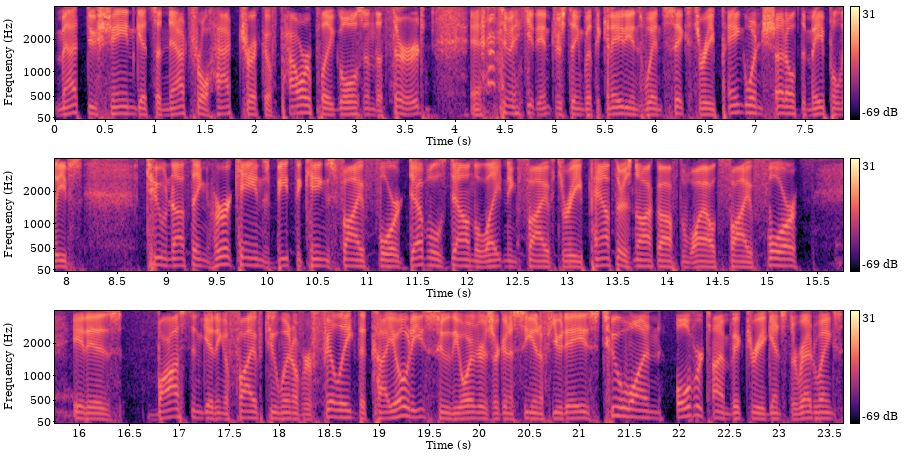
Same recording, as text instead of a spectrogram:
Matt Duchene gets a natural hat trick of power play goals in the third and to make it interesting. But the Canadiens win 6 3. Penguins shut out the Maple Leafs 2 0. Hurricanes beat the Kings 5 4. Devils down the Lightning 5 3. Panthers knock off the Wild 5 4. It is Boston getting a 5 2 win over Philly. The Coyotes, who the Oilers are going to see in a few days, 2 1 overtime victory against the Red Wings.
